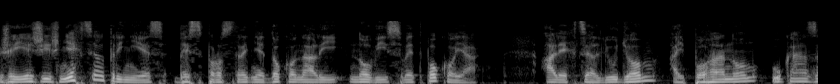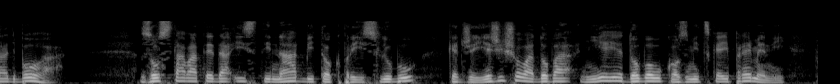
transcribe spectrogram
že Ježiš nechcel priniesť bezprostredne dokonalý nový svet pokoja, ale chcel ľuďom, aj pohanom, ukázať Boha. Zostáva teda istý nábytok prísľubu, keďže Ježišova doba nie je dobou kozmickej premeny, v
